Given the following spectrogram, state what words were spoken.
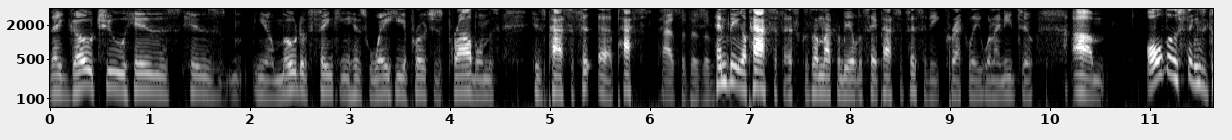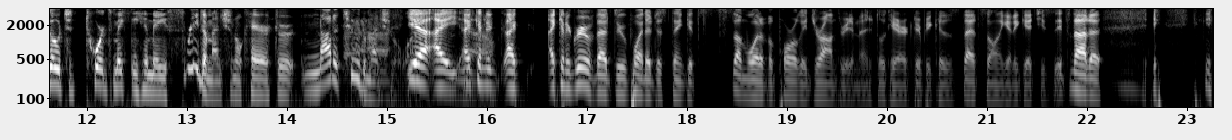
they go to his his you know mode of thinking, his way he approaches problems, his pacifi- uh, pac- Pacifism. him being a pacifist, because I'm not going to be able to say pacificity correctly when I need to. Um, all those things go to towards making him a three dimensional character, not a two dimensional one. Yeah, I, I can I, I can agree with that to a point. I just think it's somewhat of a poorly drawn three dimensional character because that's only going to get you. It's not a.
